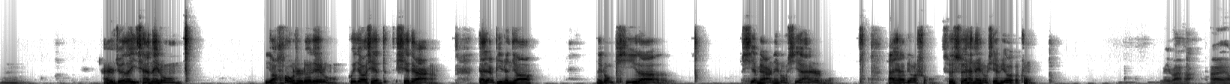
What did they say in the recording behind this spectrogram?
嗯还是觉得以前那种比较厚实的这种硅胶鞋鞋垫儿，带点避震胶，那种皮的鞋面那种鞋还是打起来比较爽。虽虽然那种鞋比较重，没办法。哎呀，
